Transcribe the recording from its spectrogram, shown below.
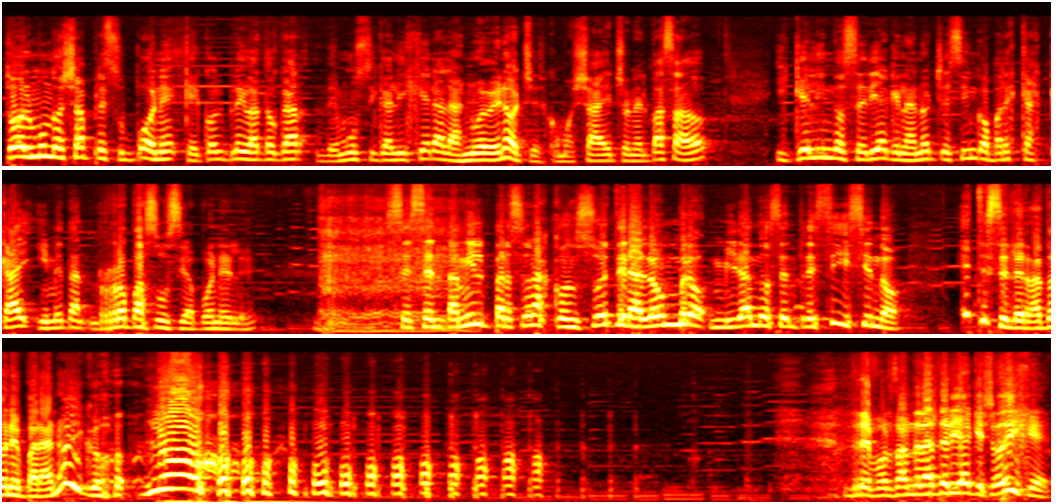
Todo el mundo ya presupone que Coldplay va a tocar de música ligera a las nueve noches, como ya ha hecho en el pasado. Y qué lindo sería que en la noche 5 aparezca Sky y metan ropa sucia, ponele. 60.000 personas con suéter al hombro mirándose entre sí diciendo, ¿este es el de ratones paranoico? ¡No! Reforzando la teoría que yo dije.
